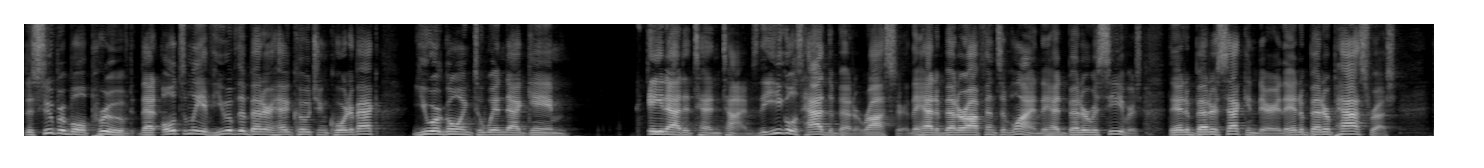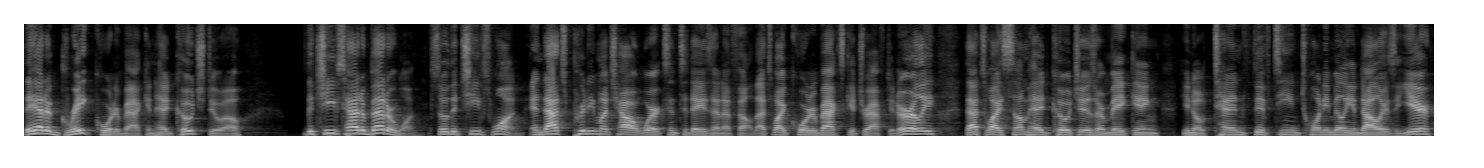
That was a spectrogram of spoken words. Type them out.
The Super Bowl proved that ultimately, if you have the better head coach and quarterback, you are going to win that game eight out of 10 times. The Eagles had the better roster. They had a better offensive line. They had better receivers. They had a better secondary. They had a better pass rush. They had a great quarterback and head coach duo. The Chiefs had a better one, so the Chiefs won. And that's pretty much how it works in today's NFL. That's why quarterbacks get drafted early. That's why some head coaches are making, you know, 10, 15, 20 million dollars a year.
